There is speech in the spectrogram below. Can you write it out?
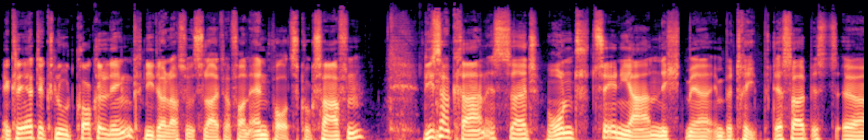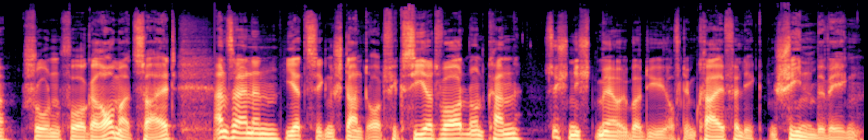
erklärte Knut Kockeling, Niederlassungsleiter von Enports Cuxhaven, dieser Kran ist seit rund zehn Jahren nicht mehr im Betrieb. Deshalb ist er schon vor geraumer Zeit an seinen jetzigen Standort fixiert worden und kann sich nicht mehr über die auf dem Kai verlegten Schienen bewegen.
